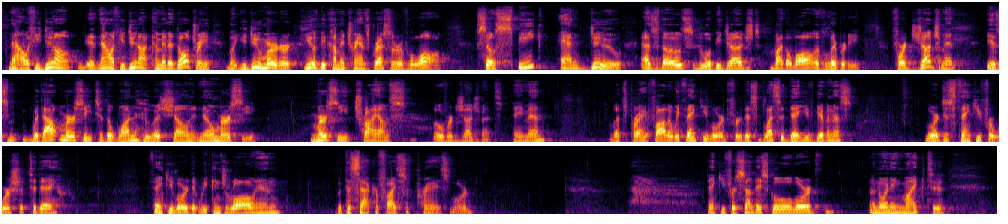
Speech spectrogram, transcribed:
Now, if you do not, now if you do not commit adultery, but you do murder, you have become a transgressor of the law. So speak and do as those who will be judged by the law of liberty. For judgment is without mercy to the one who has shown no mercy. Mercy triumphs over judgment. Amen. Let's pray. Father, we thank you, Lord, for this blessed day you've given us. Lord, just thank you for worship today. Thank you, Lord, that we can draw in with the sacrifice of praise, Lord. Thank you for Sunday school, Lord, anointing Mike to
